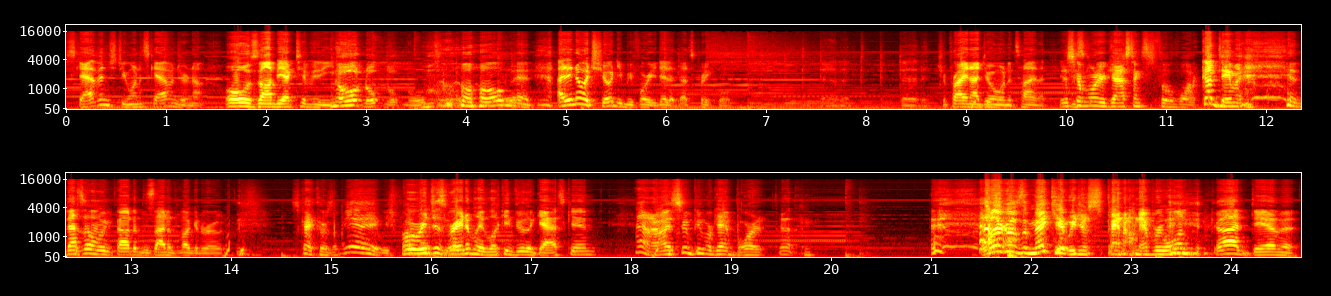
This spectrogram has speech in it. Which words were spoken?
Scavenge? Do you want to scavenge or not? Oh, zombie activity. No, no, no, no. oh, man. I didn't know it showed you before you did it. That's pretty cool. you should probably not do it when it's high then. You discover one of your gas tanks is filled with water. God damn it! That's what we found at the side of the fucking road. This guy clears up. Yay, we should Were we just randomly looking through the gas can? I don't know, I assume people are getting bored. Well, there goes the med kit we just spent on everyone. God damn it.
